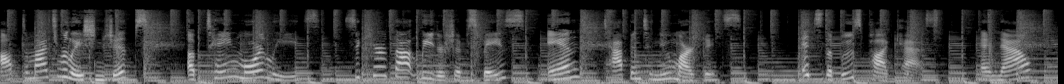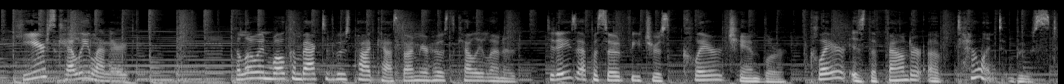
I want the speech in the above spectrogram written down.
optimize relationships, obtain more leads, secure thought leadership space, and tap into new markets. It's the Boost Podcast. And now, here's Kelly Leonard. Hello and welcome back to the Boost Podcast. I'm your host, Kelly Leonard. Today's episode features Claire Chandler. Claire is the founder of Talent Boost,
